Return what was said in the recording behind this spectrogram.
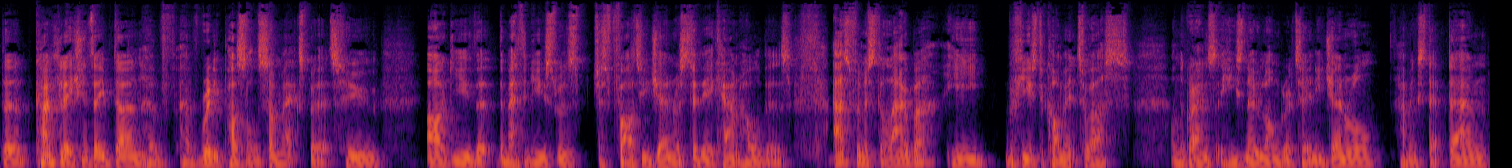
the calculations they've done have, have really puzzled some experts who argue that the method used was just far too generous to the account holders. As for Mr. Lauber, he refused to comment to us on the grounds that he's no longer Attorney General, having stepped down.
